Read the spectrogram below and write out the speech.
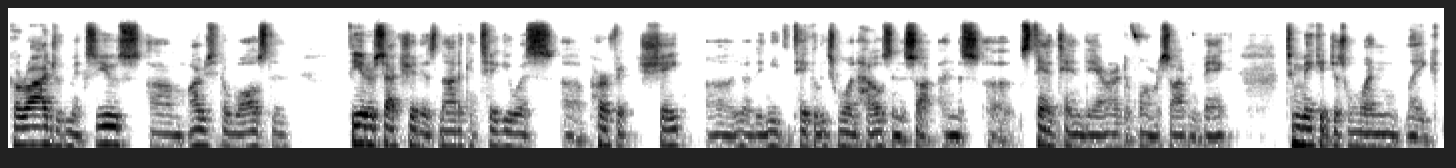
garage with mixed use. Um, obviously, the Wollaston theater section is not a contiguous, uh, perfect shape. Uh, you know, they need to take at least one house in the in the uh, Santander, the former sovereign bank, to make it just one like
